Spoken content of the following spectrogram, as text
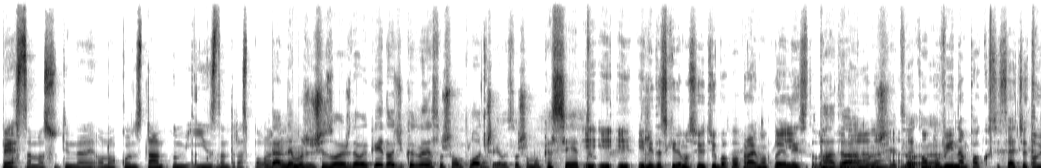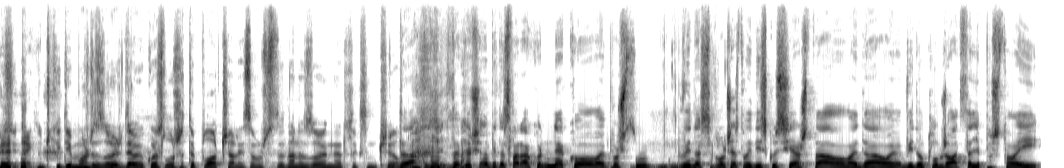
pesama su ti na ono konstantnom i instant raspolaganju. Da, ne možeš da zoveš devojka, ej, dođi kod mene slušamo ploče ili slušamo kasetu. I, i, ili da skidamo sa YouTube-a pa pravimo playlistu. Pa da, na, možeš na, i to. Na kompovinam, pa ako se sećate. Pa mislim, tehnički ti možda zoveš devojku da slušate ploče, ali samo što se danas zove Netflix and chill. Da, da, još jedna bitna stvar, ako neko, ovaj, pošto vidim da se vrlo često vidi diskusija šta ovaj, da ovaj, video klub Žalac dalje postoji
